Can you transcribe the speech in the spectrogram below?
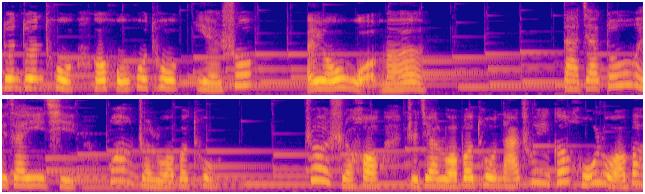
墩墩兔和糊糊兔也说。还有我们，大家都围在一起望着萝卜兔。这时候，只见萝卜兔拿出一根胡萝卜，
